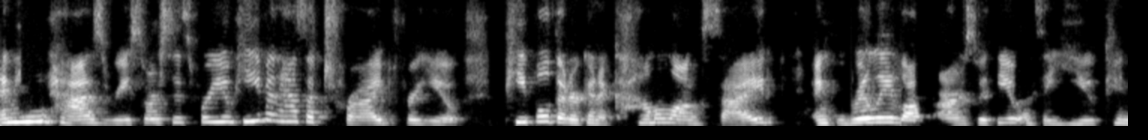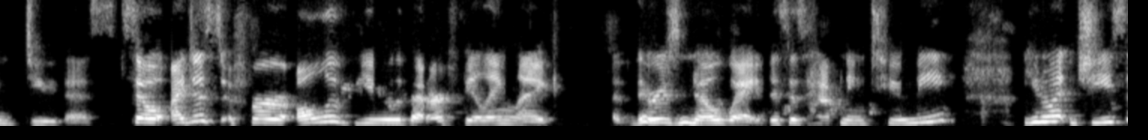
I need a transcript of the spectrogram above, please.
and he has resources for you. He even has a tribe for you, people that are going to come alongside and really lock arms with you and say, You can do this. So, I just, for all of you that are feeling like, there is no way this is happening to me. You know what? Jesus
